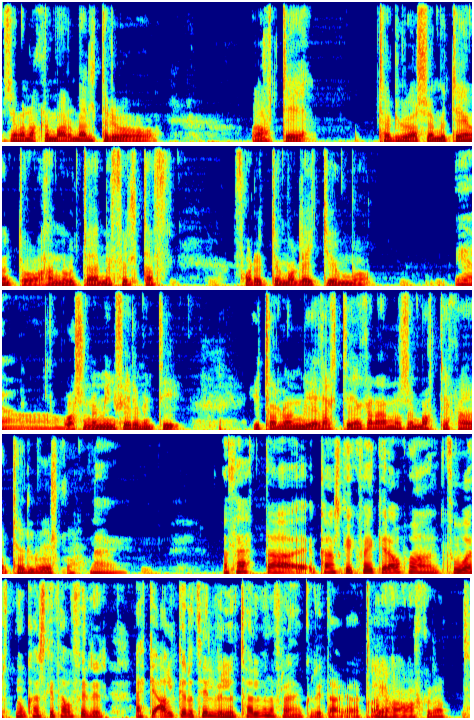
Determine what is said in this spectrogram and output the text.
sem var nokkrum árum eldri og, átti tölvu að sömu tegund og hann útveði mér fullt af forritum og leikjum og, Já. og var svona mín fyrirmynd í, í tölvunum, ég þekkti einhvern annan sem mátti eitthvað tölvu sko. Nei. Og þetta kannski kveikir áhugaðan, þú ert nú kannski þá fyrir ekki algjör og tilvílun tölvunafræðingur í dag eða hvað? Já, akkurat.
